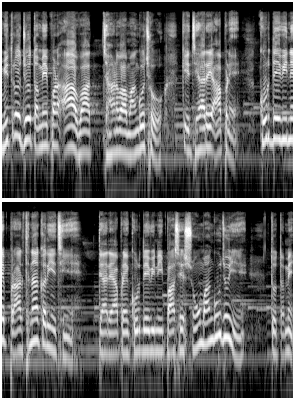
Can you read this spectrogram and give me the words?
મિત્રો, જો તમે પણ આ વાત જાણવા માંગો છો કે જ્યારે આપણે કુળદેવીને પ્રાર્થના કરીએ છીએ ત્યારે આપણે કુળદેવીની પાસે શું માંગવું જોઈએ? તો તમે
